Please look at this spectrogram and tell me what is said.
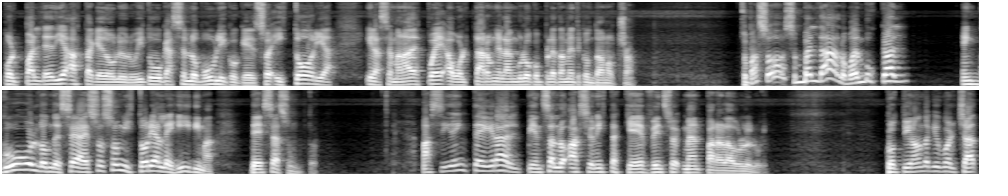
por un par de días hasta que WWE tuvo que hacerlo público, que eso es historia. Y la semana después abortaron el ángulo completamente con Donald Trump. Eso pasó, eso es verdad, lo pueden buscar en Google, donde sea. Eso son historias legítimas de ese asunto. Así de integral piensan los accionistas que es Vince McMahon para la WWE. Continuando aquí con el chat,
